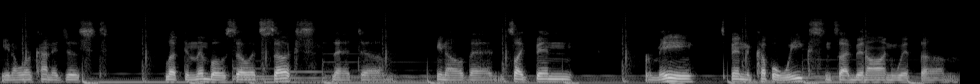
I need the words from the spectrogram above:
you know, we're kind of just left in limbo. So it sucks that um, you know that it's like been for me. It's been a couple weeks since I've been on with um,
